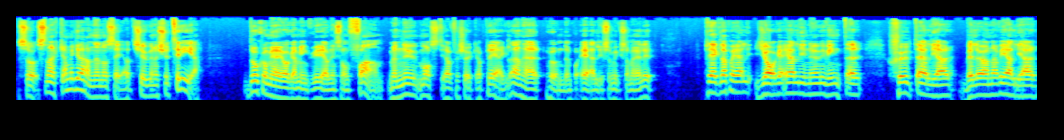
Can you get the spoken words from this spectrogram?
Så snacka med grannen och säg att 2023 då kommer jag jaga mink och grävling som fan. Men nu måste jag försöka prägla den här hunden på älg så mycket som möjligt. Prägla på älg, jaga älg nu i vinter. Skjut älgar, belöna vid älgar.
